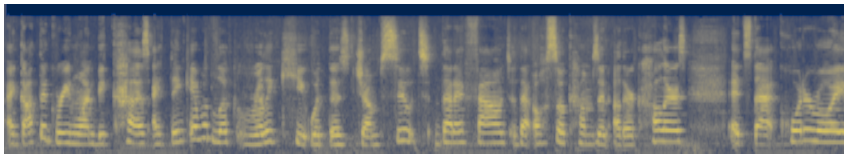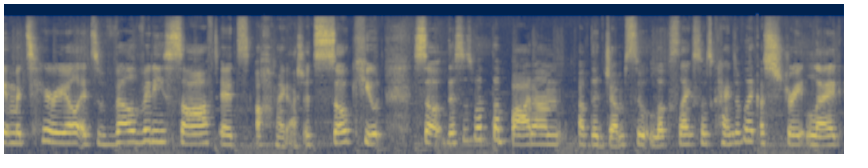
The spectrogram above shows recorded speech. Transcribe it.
I got the green one because I think it would look really cute with this jumpsuit that I found that also comes in other colors. It's that corduroy material. It's velvety soft. It's, oh my gosh, it's so cute. So this is what the bottom of the jumpsuit looks like. So it's kind of like a straight leg.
